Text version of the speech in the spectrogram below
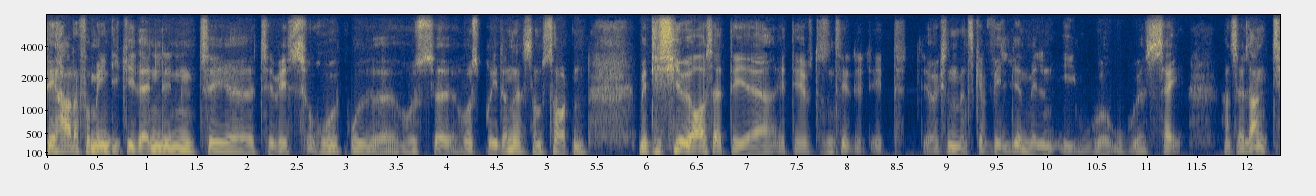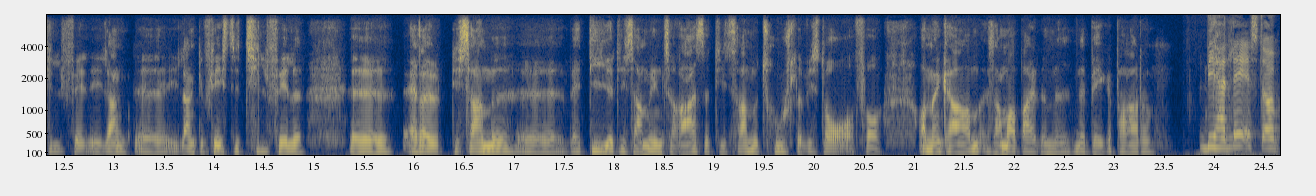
det har der formentlig givet anledning til, øh, til vis hovedbrud øh, hos, øh, hos britterne som sådan. Men de siger jo også, at det er, det er jo sådan set et, et, det er jo ikke sådan, at man skal vælge mellem EU og USA. Altså langt, tilfælde, i langt, øh, i langt de fleste tilfælde øh, er der jo de samme øh, værdier, de samme interesser, de samme trusler, vi står overfor, og man kan samarbejde med, med begge parter. Vi har læst om,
